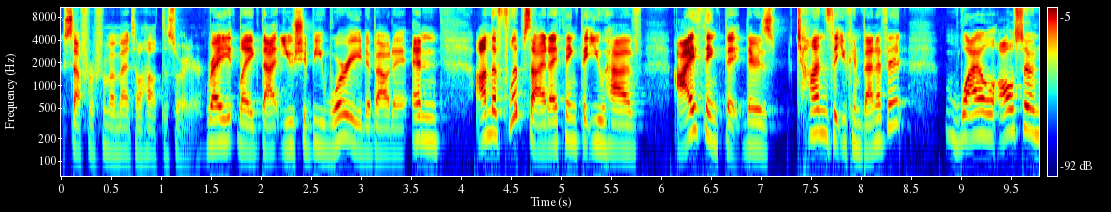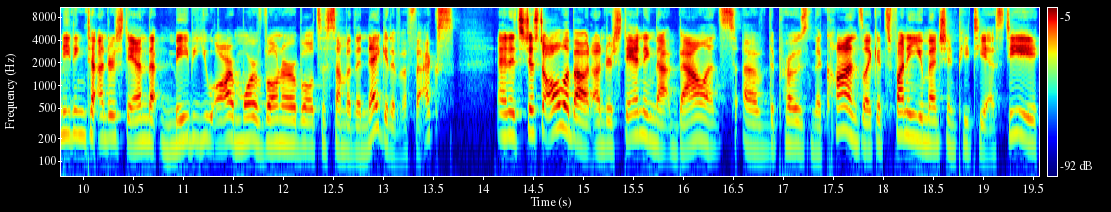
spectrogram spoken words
suffer from a mental health disorder, right? Like that you should be worried about it. And on the flip side, I think that you have, I think that there's tons that you can benefit while also needing to understand that maybe you are more vulnerable to some of the negative effects. And it's just all about understanding that balance of the pros and the cons. Like it's funny you mentioned PTSD.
